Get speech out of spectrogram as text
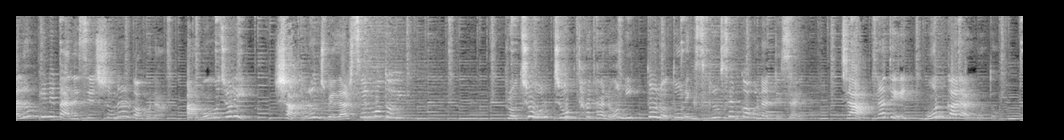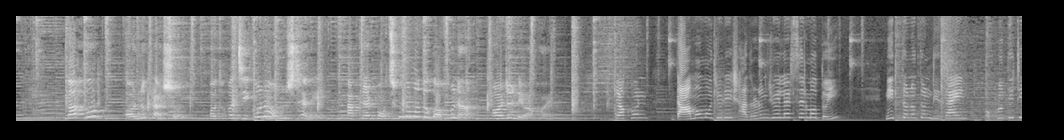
আলমগিনি প্যালেসের সোনার গহনা দামও মজুরি, সাধারণ জুয়েলার্সের মতোই। প্রচুর চোখ ধাঁধানো নিত্য নতুন এক্সক্লুসিভ গহনার ডিজাইন যা আপনাদের মন কাড়ার মতো। বাহু, অন্নপ্রাশন অথবা যে কোনো অনুষ্ঠানে আপনার পছন্দ মতো গহনা অর্ডার নেওয়া হয়। যখন দাম ও মজুরি সাধারণ জুয়েলার্সের মতোই নিত্য নতুন ডিজাইন ও প্রতিটি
